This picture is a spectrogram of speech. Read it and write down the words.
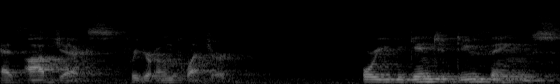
as objects for your own pleasure, or you begin to do things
